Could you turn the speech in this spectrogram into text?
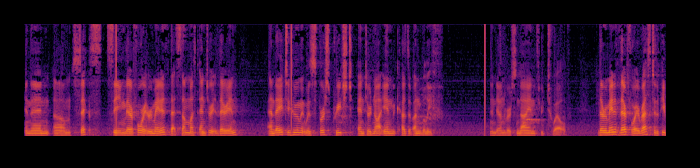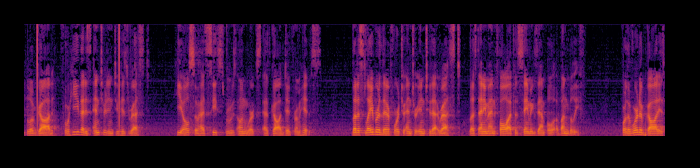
And then um, six, seeing therefore it remaineth that some must enter therein, and they to whom it was first preached entered not in because of unbelief. And down verse nine through twelve. There remaineth therefore a rest to the people of God, for he that is entered into his rest, he also has ceased from his own works as God did from his. Let us labor, therefore, to enter into that rest, lest any man fall after the same example of unbelief. For the word of God is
